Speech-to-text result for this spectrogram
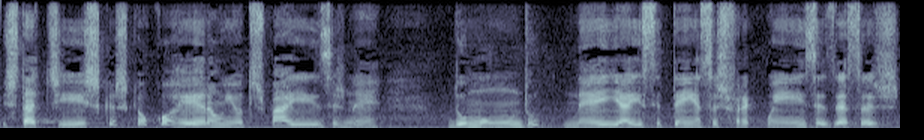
estatísticas que ocorreram em outros países, né, do mundo, né, e aí se tem essas frequências, essas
